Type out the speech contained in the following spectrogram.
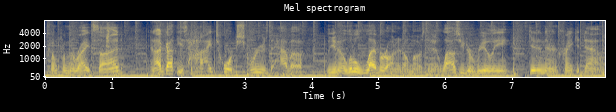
come from the right side, and I've got these high torque screws that have a you know, little lever on it almost, and it allows you to really get in there and crank it down.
